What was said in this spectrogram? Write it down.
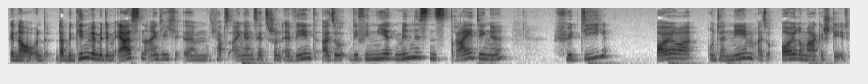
Genau, und da beginnen wir mit dem ersten eigentlich, ähm, ich habe es eingangs jetzt schon erwähnt, also definiert mindestens drei Dinge, für die euer Unternehmen, also eure Marke steht.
